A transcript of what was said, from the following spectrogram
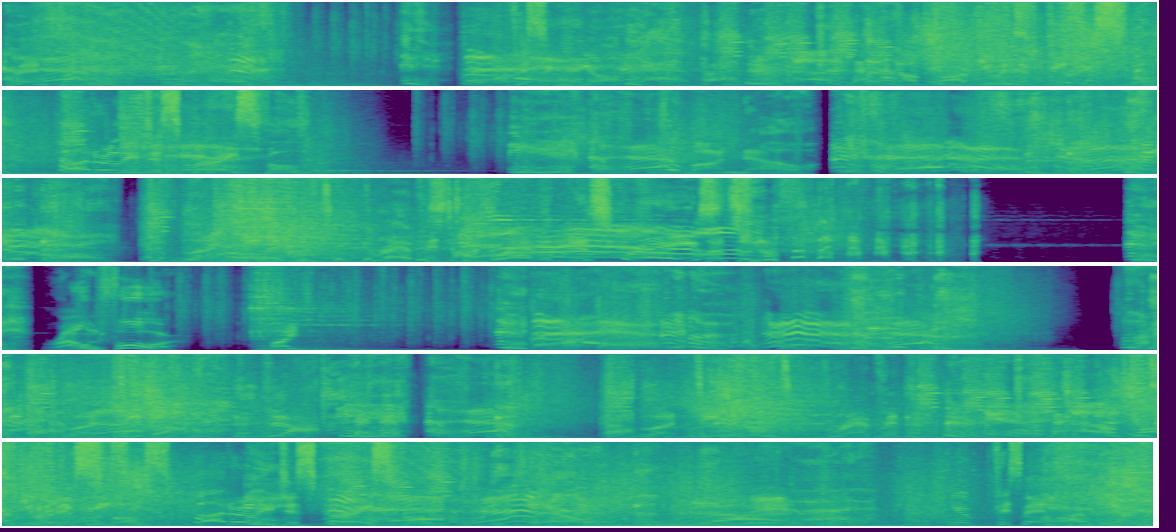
Ben. Pissing me off. I'll carve you into disgraceful. Utterly disgraceful. Come on now. Think about is rabbit Disgrace. That's enough! Round four! Fight! Blood demons. Rampant. I'll carve you into pieces. Disgraceful. You're pissed Ben from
